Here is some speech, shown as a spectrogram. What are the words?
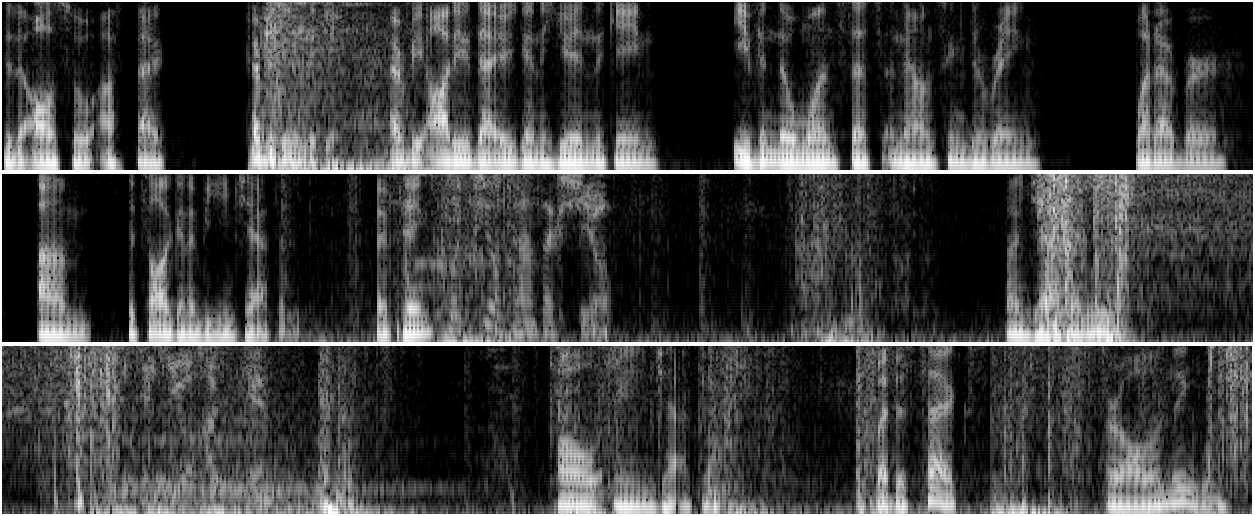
should also affect everything in the game. Every audio that you're gonna hear in the game, even the ones that's announcing the ring, whatever, um, it's all gonna be in Japanese. I ping on Japanese. All in Japanese. But the text are all in English.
